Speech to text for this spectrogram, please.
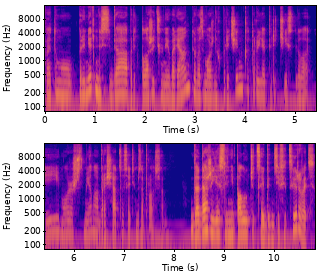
Поэтому примерь на себя предположительные варианты возможных причин, которые я перечислила, и можешь смело обращаться с этим запросом. Да даже если не получится идентифицировать,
